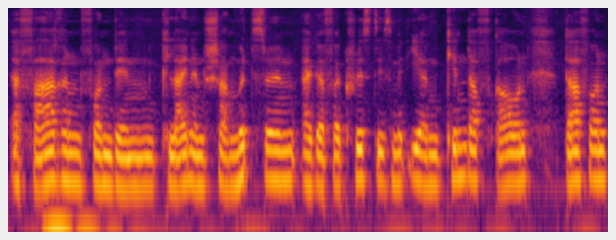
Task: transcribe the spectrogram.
erfahren von den kleinen Scharmützeln Agatha Christie's mit ihren Kinderfrauen, davon,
